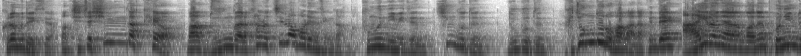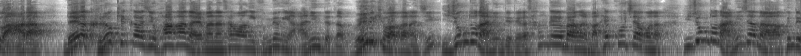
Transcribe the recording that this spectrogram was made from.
그런 분도 있어요. 막 진짜 심각해요. 막 누군가를 칼로 찔러버리는 생각. 막 부모님이든 친구든 누구든. 그 정도로 화가 나. 근데 아이러니한 거는 본인도 알아. 내가 그렇게까지 화가 날 만한 상황이 분명히 아닌데 나 왜 이렇게 화가 나지? 이 정도는 아닌데 내가 상대방을 막 해코지하거나 이 정도는 아니잖아. 근데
